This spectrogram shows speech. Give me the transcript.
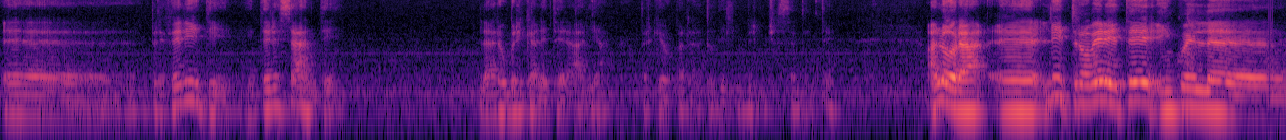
Eh, preferiti interessanti. La rubrica letteraria perché ho parlato di libri giustamente. Allora eh, lì troverete in quel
